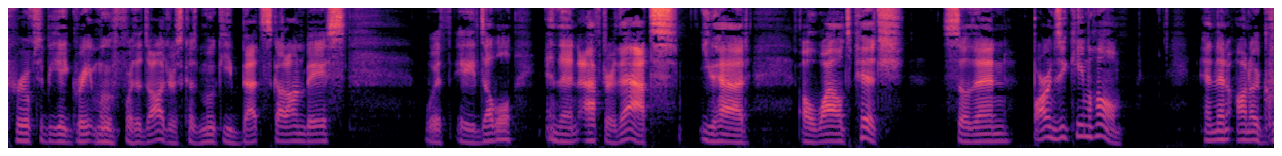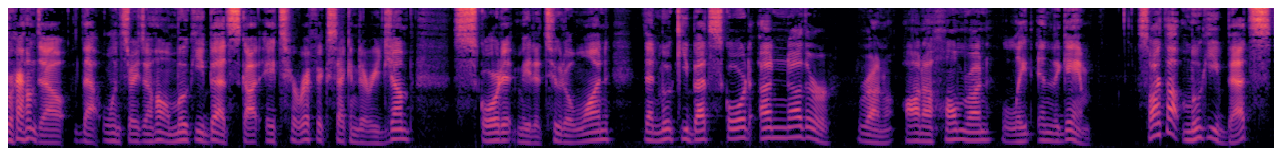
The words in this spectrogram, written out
proved to be a great move for the Dodgers because Mookie Betts got on base with a double. And then after that, you had a wild pitch. So then Barnsey came home. And then on a ground out that went straight to home, Mookie Betts got a terrific secondary jump, scored it, made it 2 to 1. Then Mookie Betts scored another run on a home run late in the game. So I thought Mookie Betts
